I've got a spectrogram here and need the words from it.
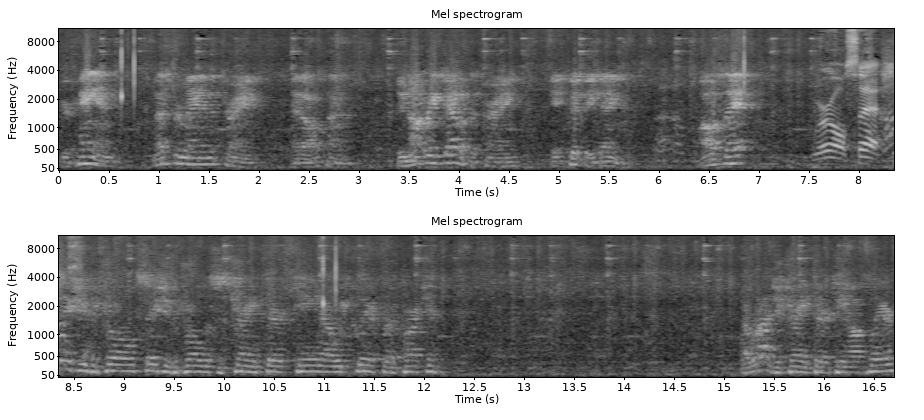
your hands must remain in the train at all times. Do not reach out of the train, it could be dangerous. All set? We're all set. Station Control, Station Control, this is train 13. Are we clear for departure? Roger, train 13, all clear?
